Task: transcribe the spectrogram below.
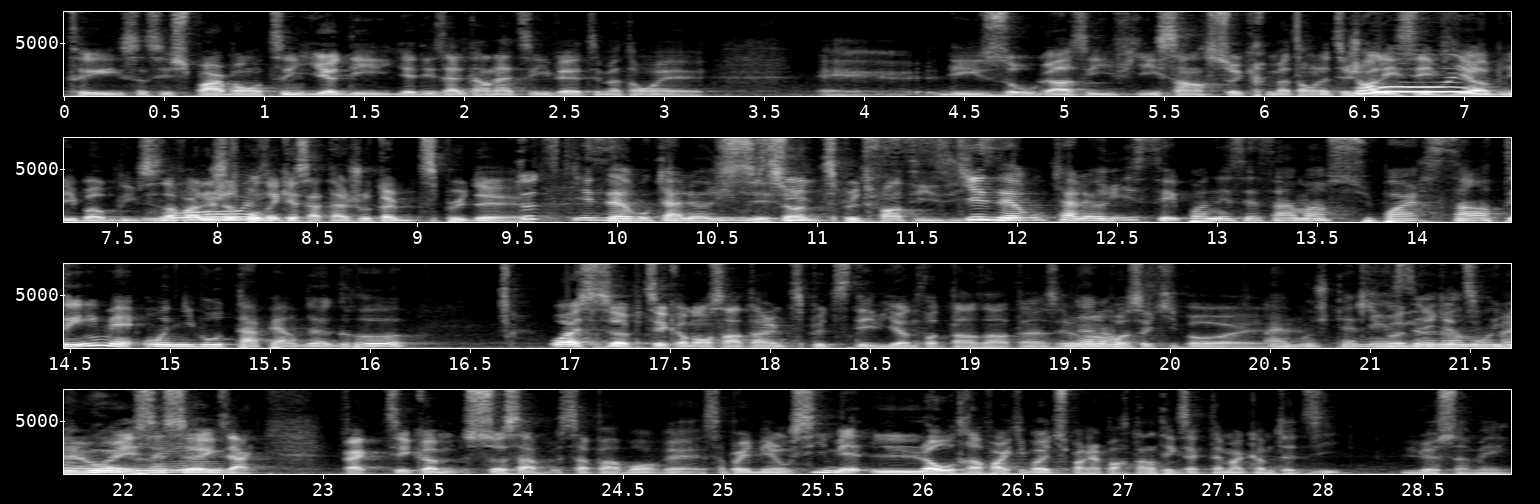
thé, ça c'est super bon, il y a des y a des alternatives, euh, tu sais mettons euh, euh, des eaux gazéifiées sans sucre, mettons, là, genre Oui, les oui. Eviab, les bubbly, ces Oui, affaires-là, juste pour oui. dire que ça t'ajoute un petit peu de... Tout ce qui est zéro calorie C'est ça, un petit peu de Ce qui est fantaisie. zéro calorie, c'est pas nécessairement super santé, mais au niveau de ta perte de gras, Ouais, c'est ça, puis tu sais, comme on s'entend, un petit peu de stevia une fois de temps en temps, c'est vraiment non. pas ça qui va... euh, Ah, moi, je te mets ça dans mon yogourt Ouais, c'est ça, exact. Fait que, tu sais, comme ça, ça, ça peut avoir, euh, ça peut être bien aussi, mais l'autre affaire qui va être super importante, exactement comme tu dit, le sommeil.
